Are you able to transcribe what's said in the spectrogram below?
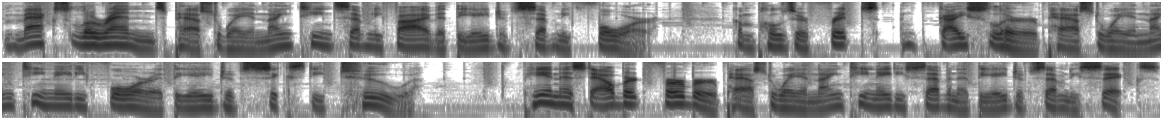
Max Lorenz passed away in 1975 at the age of 74. Composer Fritz Geisler passed away in 1984 at the age of 62. Pianist Albert Ferber passed away in 1987 at the age of 76.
